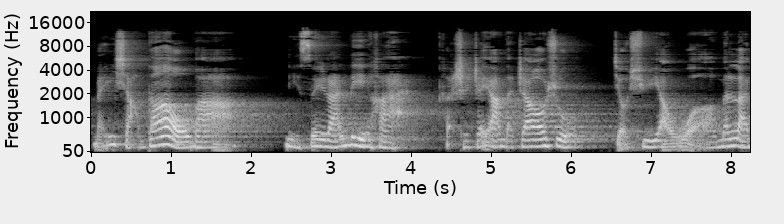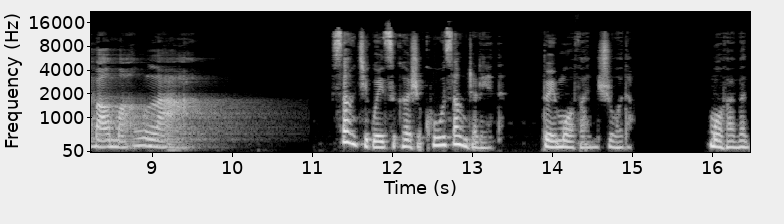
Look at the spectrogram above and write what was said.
没想到吧？你虽然厉害，可是这样的招数就需要我们来帮忙啦。丧气鬼此刻是哭丧着脸的，对莫凡说道：“莫凡问，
